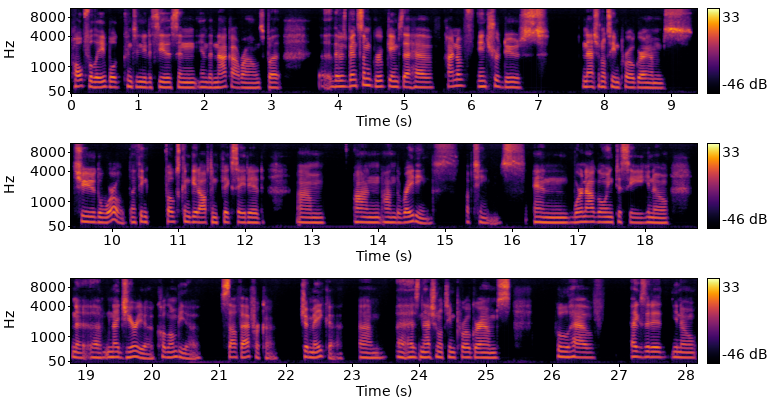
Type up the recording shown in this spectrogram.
hopefully we'll continue to see this in in the knockout rounds. But uh, there's been some group games that have kind of introduced national team programs to the world. I think folks can get often fixated um, on on the ratings of teams, and we're now going to see, you know, uh, Nigeria, Colombia, South Africa, Jamaica um, as national team programs who have exited, you know,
